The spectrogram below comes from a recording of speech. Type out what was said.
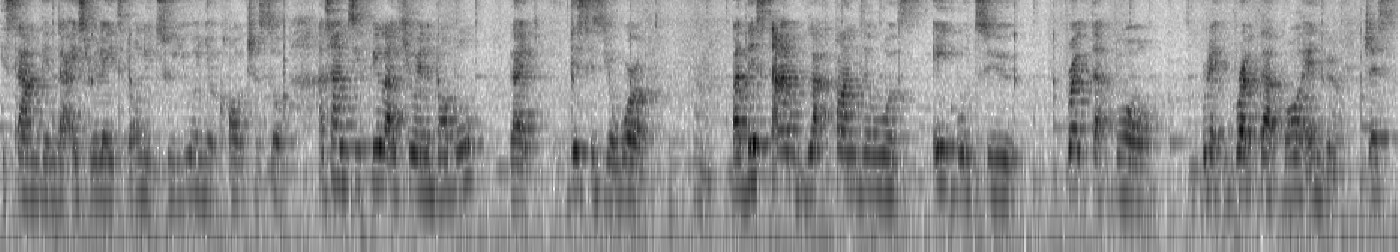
it's something that is related only to you and your culture. So at times you feel like you're in a bubble, like this is your world. Hmm. But this time Black Panther was able to break that ball, break, break that ball and Yeah. just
